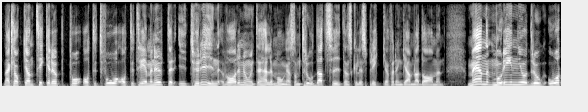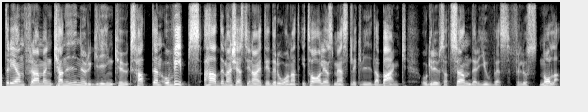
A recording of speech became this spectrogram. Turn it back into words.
När klockan tickade upp på 82-83 minuter i Turin var det nog inte heller många som trodde att sviten skulle spricka för den gamla damen. Men Mourinho drog återigen fram en kanin ur grinkukshatten och vips hade Manchester United rånat Italiens mest likvida bank och grusat sönder Juves förlustnolla.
